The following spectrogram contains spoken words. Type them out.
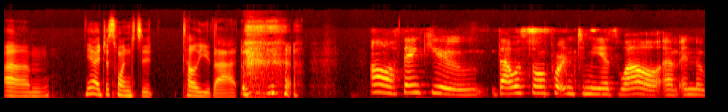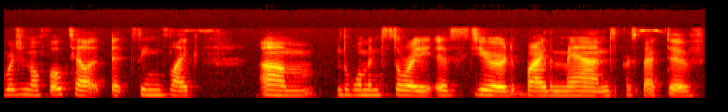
Um, yeah, I just wanted to tell you that. oh, thank you. That was so important to me as well. Um, in the original folktale, it, it seems like um, the woman's story is steered by the man's perspective,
